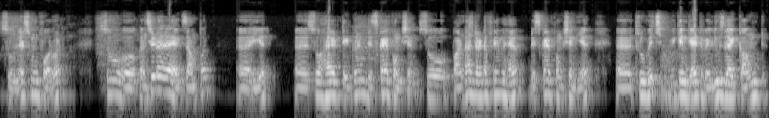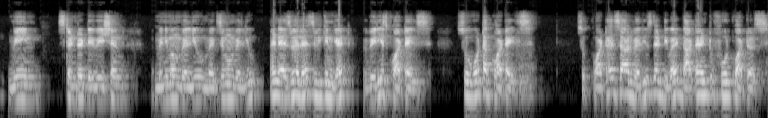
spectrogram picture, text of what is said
So let's move forward. So uh, consider an example uh, here uh, so I have taken describe function. So pandas data frame have describe function here uh, through which we can get values like count, mean, standard deviation, minimum value, maximum value and as well as we can get various quartiles. So what are quartiles? So quartiles are values that divide data into four quarters.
